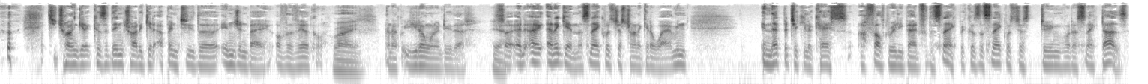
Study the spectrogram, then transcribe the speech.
to try and get it because it then tried to get up into the engine bay of the vehicle Right. and I, you don't want to do that Yeah. so and and again the snake was just trying to get away i mean in that particular case i felt really bad for the snake because the snake was just doing what a snake does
